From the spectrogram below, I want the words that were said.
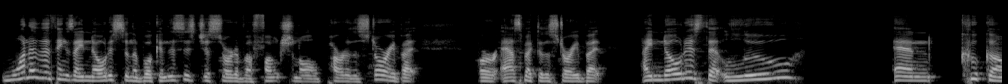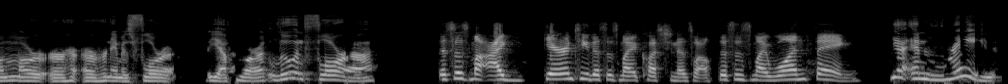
one of the things I noticed in the book, and this is just sort of a functional part of the story, but or aspect of the story, but I noticed that Lou and Kookom, or, or, her, or her name is Flora. Yeah, Flora. Lou and Flora. This is my, I guarantee this is my question as well. This is my one thing. Yeah, and Rain.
